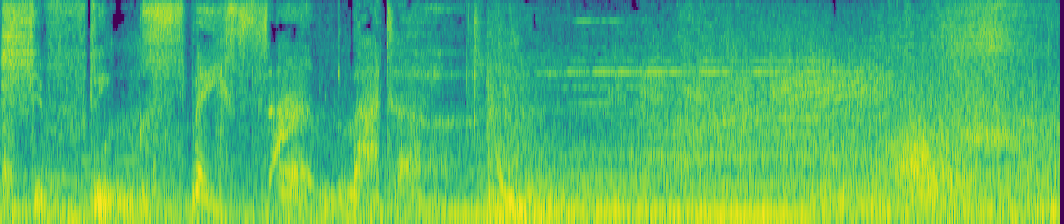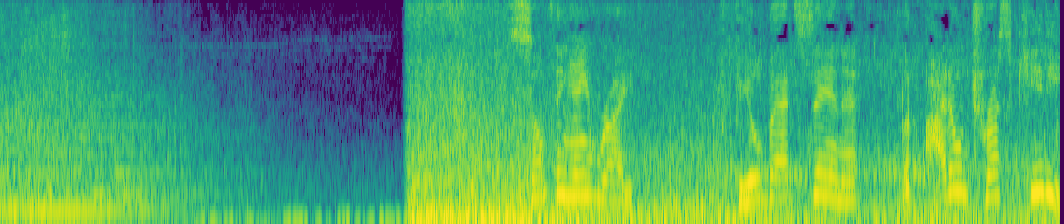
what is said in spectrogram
Shifting space and matter. Something ain't right. I feel bad saying it, but I don't trust Kitty.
